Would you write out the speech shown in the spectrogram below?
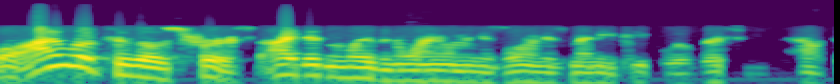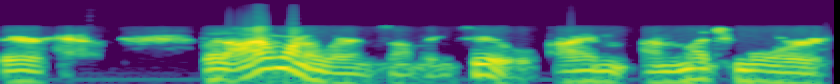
Well, I look to those first. I didn't live in Wyoming as long as many people who listen out there have. But I want to learn something too. I'm I'm much more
